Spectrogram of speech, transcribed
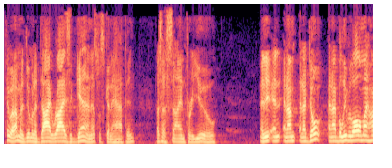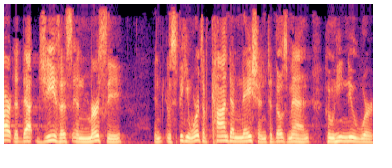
Tell you what, I'm going to do. I'm going to die, rise again. That's what's going to happen. That's a sign for you. And, and, and, I'm, and I don't, and I believe with all of my heart that, that Jesus, in mercy, and was speaking words of condemnation to those men who he knew were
